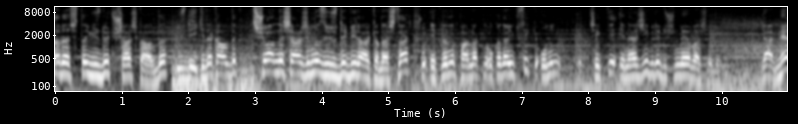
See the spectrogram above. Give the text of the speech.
Araçta %3 şarj kaldı. %2'de kaldık. Şu anda şarjımız %1 arkadaşlar. Şu ekranın parlaklığı o kadar yüksek ki onun çektiği enerjiyi bile düşünmeye başladım. Ya ne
